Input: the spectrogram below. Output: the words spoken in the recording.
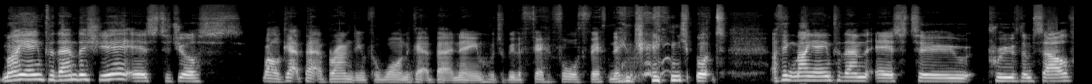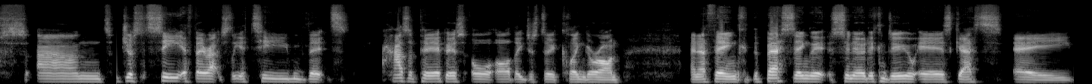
my aim for them this year is to just well, get better branding for one, get a better name, which will be the fifth, fourth, fifth name change. But I think my aim for them is to prove themselves and just see if they're actually a team that has a purpose or are they just a clinger on. And I think the best thing that Tsunoda can do is get a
